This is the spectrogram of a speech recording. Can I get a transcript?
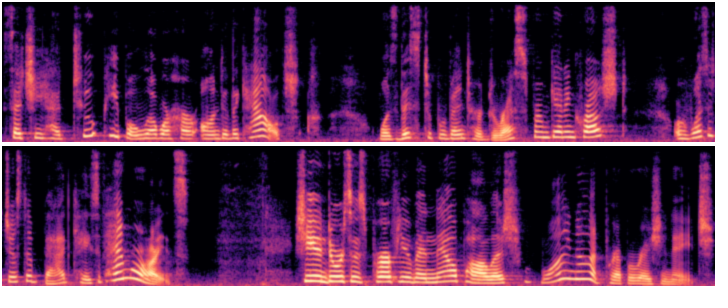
said she had two people lower her onto the couch. Was this to prevent her dress from getting crushed? Or was it just a bad case of hemorrhoids? She endorses perfume and nail polish. Why not Preparation H?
